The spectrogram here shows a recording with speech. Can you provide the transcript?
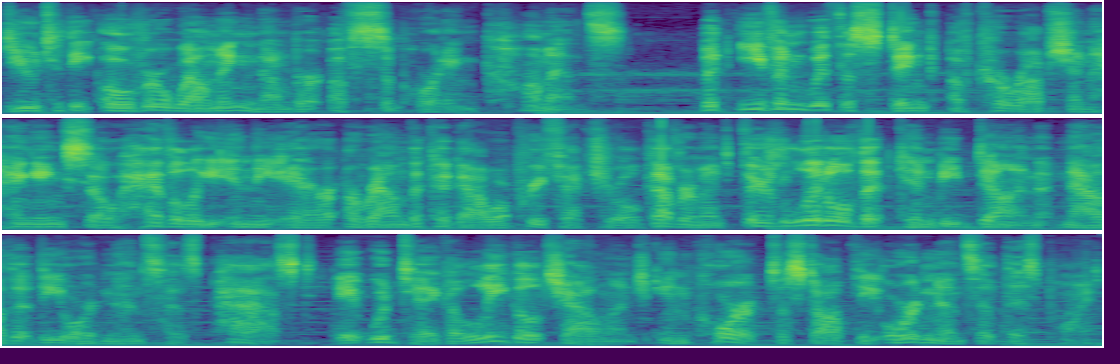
due to the overwhelming number of supporting comments. But even with the stink of corruption hanging so heavily in the air around the Kagawa prefectural government, there's little that can be done now that the ordinance has passed. It would take a legal challenge in court to stop the ordinance at this point,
